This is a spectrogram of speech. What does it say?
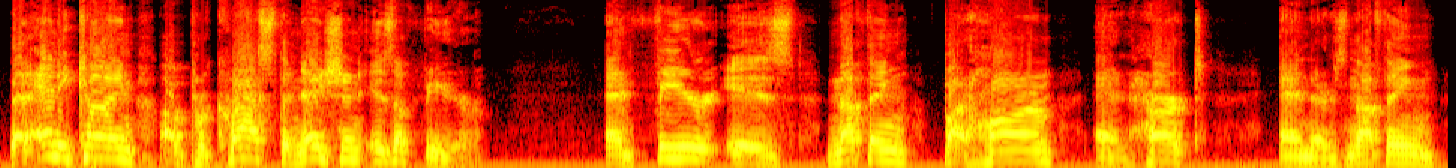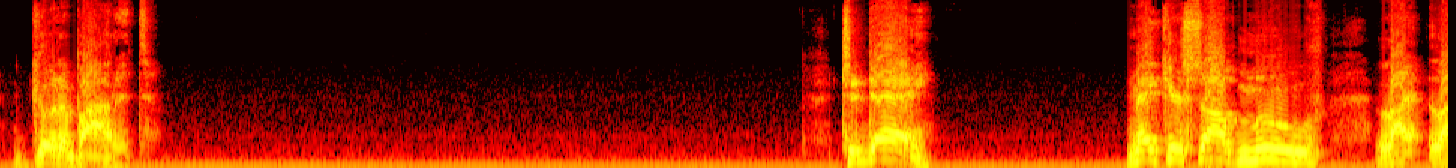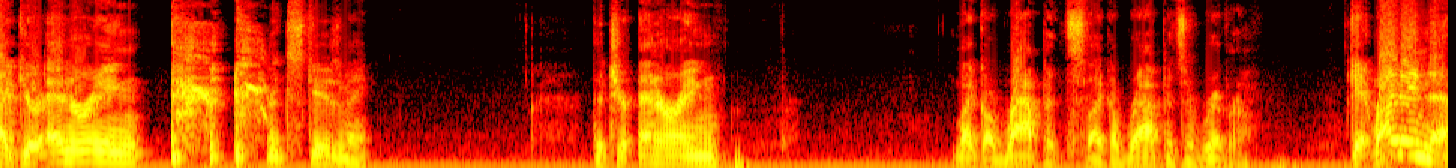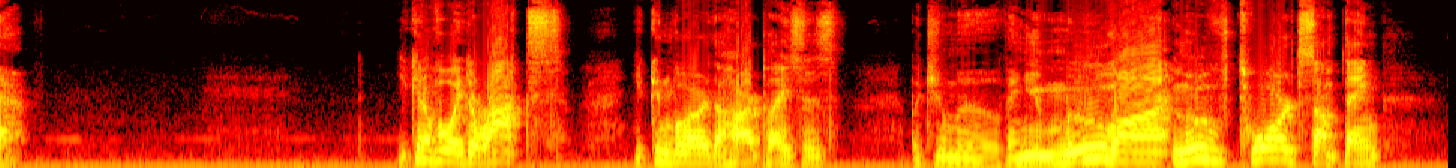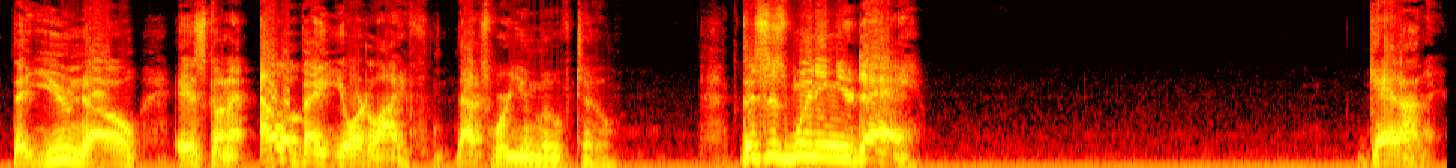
That any kind of procrastination is a fear. And fear is nothing but harm and hurt, and there's nothing good about it. Today, make yourself move like, like you're entering, excuse me, that you're entering like a rapids, like a rapids, a river. Get right in there. You can avoid the rocks, you can avoid the hard places, but you move and you move on, move towards something that you know is going to elevate your life. That's where you move to. This is winning your day. Get on it.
